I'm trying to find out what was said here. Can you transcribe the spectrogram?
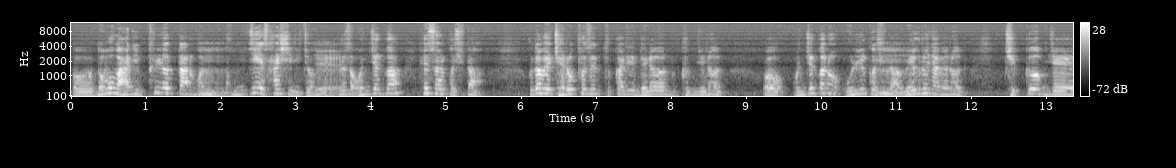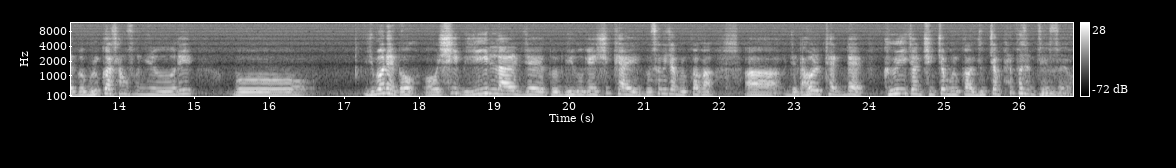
어, 너무 많이 풀렸다는 건 음. 공지의 사실이죠. 예. 그래서 언젠가 회수할 것이다. 그 다음에 제로 퍼센트까지 내려온 금리는 어, 언젠가는 올릴 것이다. 음. 왜 그러냐면은 지금 이제 그 물가 상승률이 뭐 이번에도 어 12일 날 이제 그 미국의 CPI 그 소비자 물가가 아 이제 나올 텐데 그 이전 직접 물가가 6.8%였어요.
